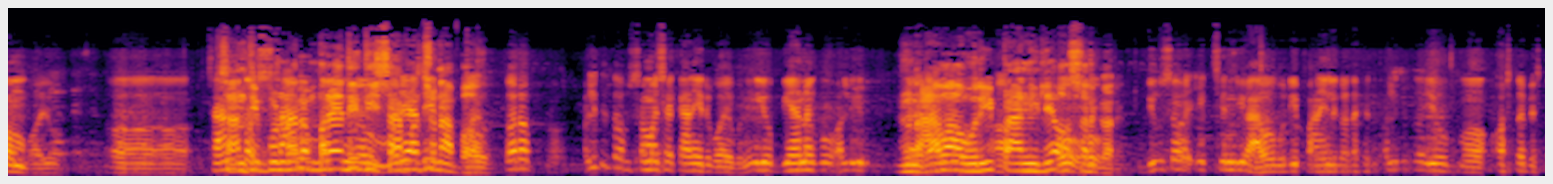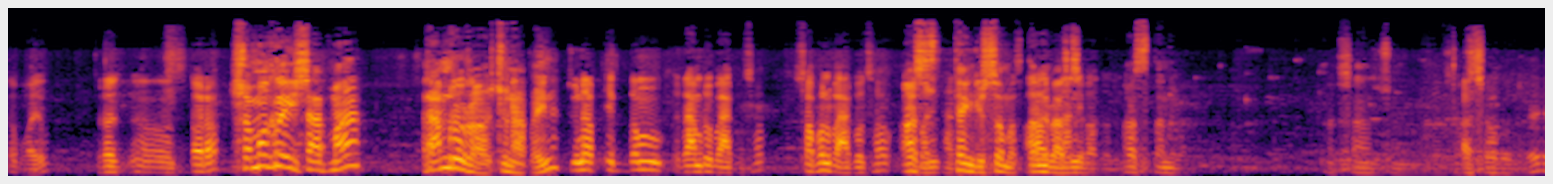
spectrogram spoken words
कम भयो। अ, शान्त- शान्तिपूर्ण र शान्त- मर्यादित हिसाबमा मर्यादित चुनाव भयो। तर अलिकति अब समस्या कहाँनिर भयो भने यो बिहानको अलि जुन हावाहुरी अ, पानीले असर। गर्यो। दिउँसो एकछिन यो हावाहुरी पानीले गर्दाखेरि अलिकति यो अस्तव्यस्त भयो। र तर समग्र हिसाबमा राम्रो रह्यो चुनाव होइन? चुनाव एकदम राम्रो भएको छ सफल भएको छ। थ्याङ्क यू सो मच हस्, धन्यवाद। धन्यवाद हस् धन्यवाद साँझ सुन्नु। छ बजेर है।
